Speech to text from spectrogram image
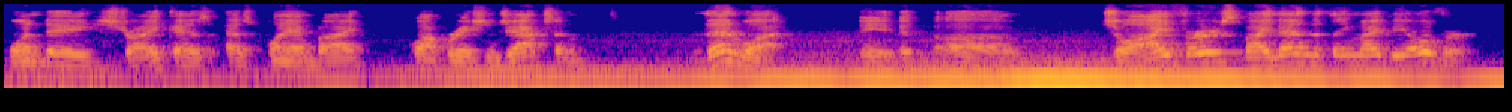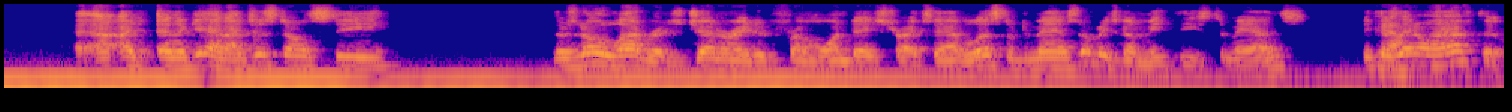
one day strike as, as planned by Cooperation Jackson, then what? Uh, July 1st, by then the thing might be over. And, I, and again, I just don't see there's no leverage generated from one day strikes. They have a list of demands. Nobody's going to meet these demands because yeah. they don't have to.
